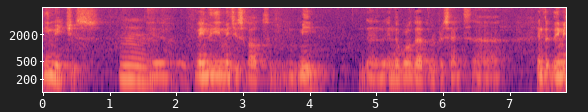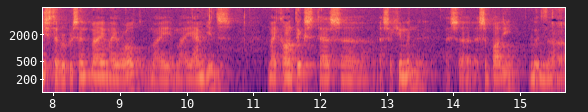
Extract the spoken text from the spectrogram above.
images, Mm. uh, mainly images about me and, and the world that represent, uh, and the, the images that represent my, my world, my, my ambience, my context as, uh, as a human, as a, as a body with, Mhm. uh,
